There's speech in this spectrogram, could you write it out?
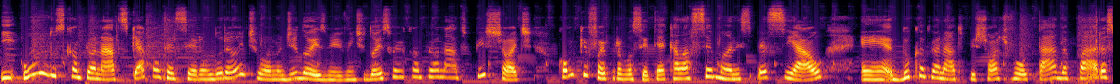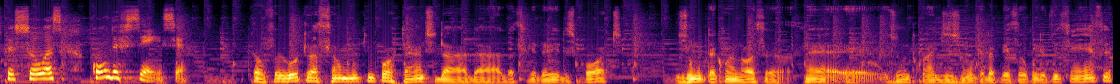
E um dos campeonatos que aconteceram durante o ano de 2022 foi o Campeonato Pichote. Como que foi para você ter aquela semana especial é, do Campeonato Pichote voltada para as pessoas com deficiência? Então, foi outra ação muito importante da, da, da Secretaria de Esporte, junto com a nossa, né, é, junto com a adjunta da pessoa com deficiência,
